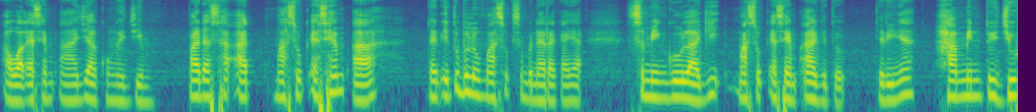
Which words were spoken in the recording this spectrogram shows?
awal SMA aja aku nge-gym. Pada saat masuk SMA dan itu belum masuk sebenarnya kayak seminggu lagi masuk SMA gitu. Jadinya hamin tujuh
